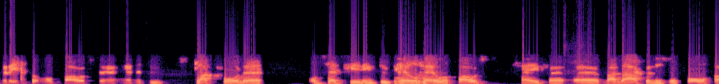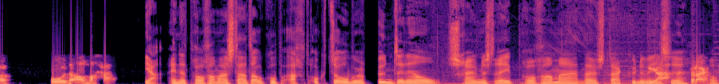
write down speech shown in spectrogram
berichten op posten. En natuurlijk vlak voor de ontzetviering natuurlijk heel veel op post geven. Maar daar kunnen ze volgen hoe het allemaal gaat. Ja, en het programma staat ook op 8oktober.nl schuine streep programma. Dus daar kunnen Ja, mensen straks, ook...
